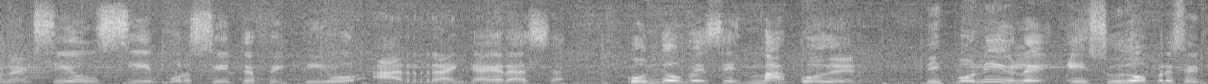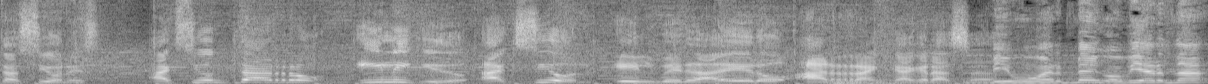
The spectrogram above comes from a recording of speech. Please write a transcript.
Con acción 100% efectivo arrancagrasa, con dos veces más poder. Disponible en sus dos presentaciones, acción tarro y líquido. Acción, el verdadero arrancagrasa. Mi mujer me gobierna,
